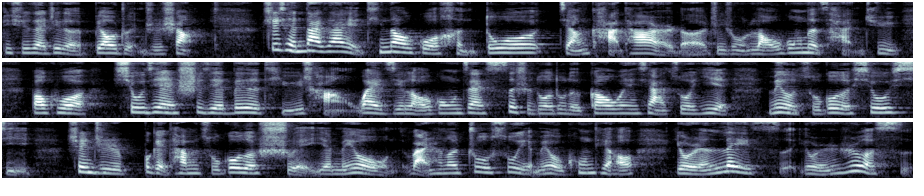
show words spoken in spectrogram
必须在这个标准之上。之前大家也听到过很多讲卡塔尔的这种劳工的惨剧，包括修建世界杯的体育场，外籍劳工在四十多度的高温下作业，没有足够的休息，甚至不给他们足够的水，也没有晚上的住宿，也没有空调，有人累死，有人热死。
